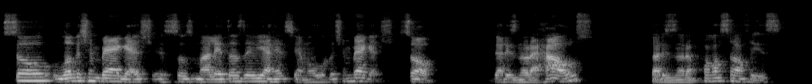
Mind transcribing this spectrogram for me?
So luggage and baggage, esos maletas de viaje se llaman luggage and baggage. So that is not a house. That is not a post office.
